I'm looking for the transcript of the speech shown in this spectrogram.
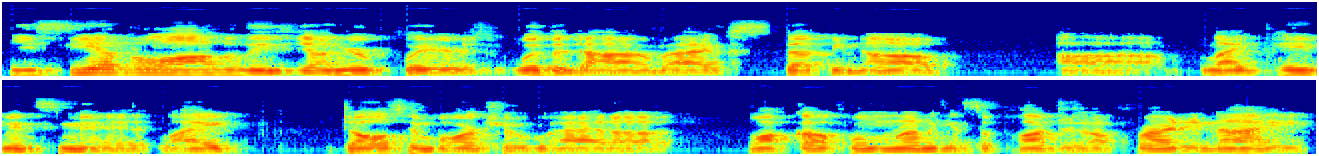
you see a lot of these younger players with the Diamondbacks stepping up, um, like Pavin Smith, like Daulton Varsho, who had a walk-off home run against the Padres on Friday night.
